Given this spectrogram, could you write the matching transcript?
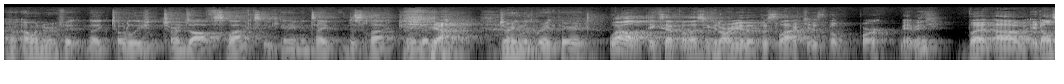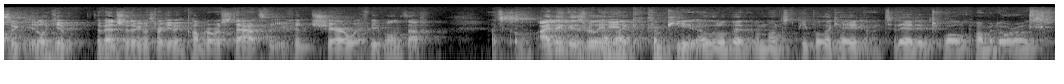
I wonder if it like totally turns off Slack, so you can't even type into Slack during the yeah. during the break period. Well, except unless you could argue that the Slack is the work, maybe. But um, it also it'll give eventually they're going to start giving Pomodoro stats that you can share with people and stuff. That's cool. I think is really and neat. like compete a little bit amongst people. Like, hey, today I did twelve Pomodoros.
